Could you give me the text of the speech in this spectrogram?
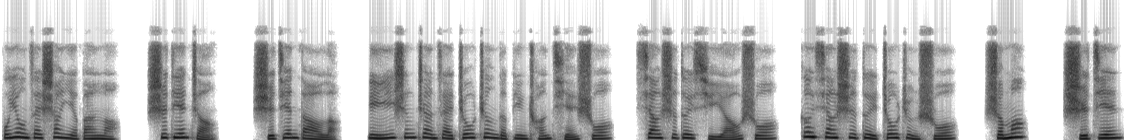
不用再上夜班了。十点整，时间到了。李医生站在周正的病床前说，像是对许瑶说，更像是对周正说。什么时间？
